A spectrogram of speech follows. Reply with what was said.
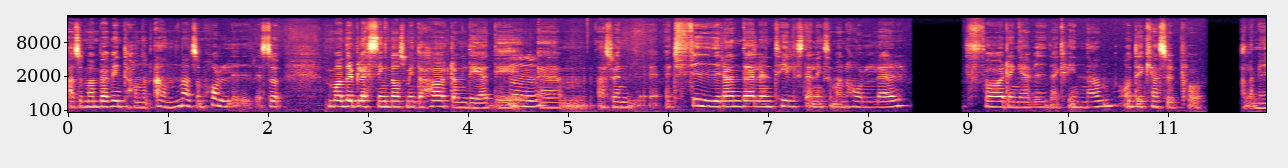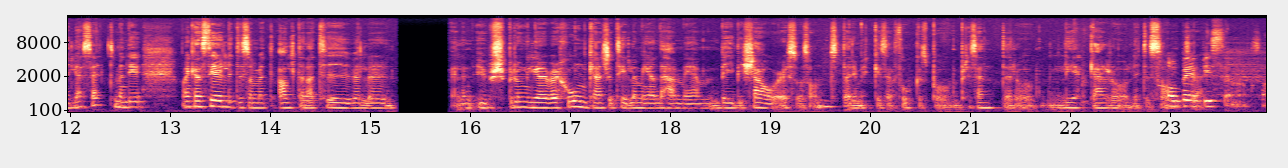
Alltså man behöver inte ha någon annan som håller i det. Så Mother Blessing, de som inte har hört om det, det är mm. um, alltså en, ett firande eller en tillställning som man håller för den gravida kvinnan. Och det kan se ut på alla möjliga sätt. Men det, man kan se det lite som ett alternativ eller, eller en ursprungligare version kanske till och med än det här med baby showers och sånt. Mm. Där det är mycket så fokus på presenter och lekar och lite sånt. Och bebisen också.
